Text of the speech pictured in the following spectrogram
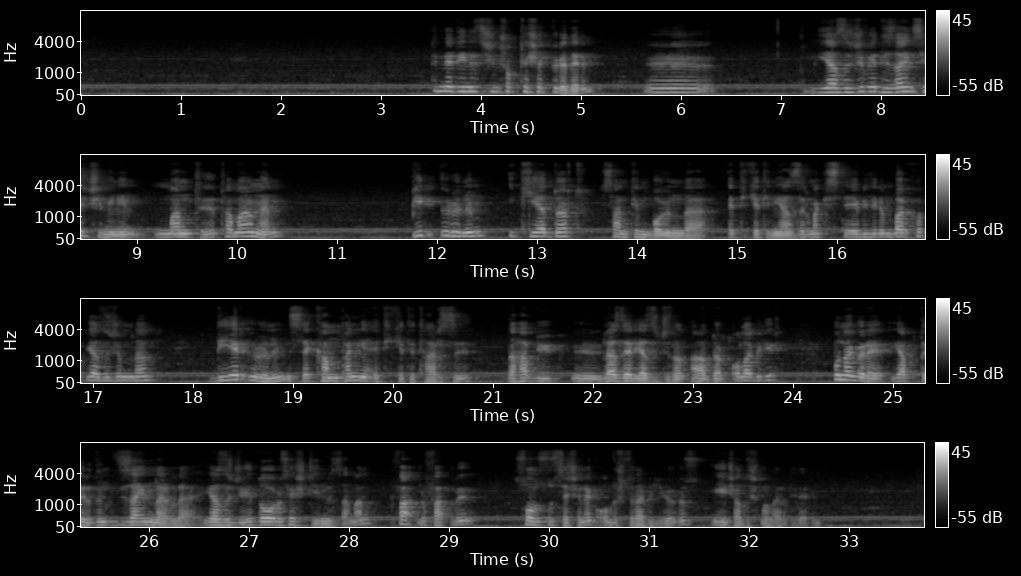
Dinlediğiniz için çok teşekkür ederim. Ee, yazıcı ve dizayn seçiminin mantığı tamamen bir ürünüm 2'ye 4 santim boyunda etiketini yazdırmak isteyebilirim barkod yazıcımdan. Diğer ürünün ise kampanya etiketi tarzı daha büyük e, lazer yazıcıdan A4 olabilir. Buna göre yaptırdığım dizaynlarla yazıcıyı doğru seçtiğimiz zaman farklı farklı sonsuz seçenek oluşturabiliyoruz. İyi çalışmalar dilerim.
